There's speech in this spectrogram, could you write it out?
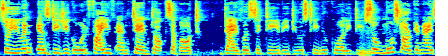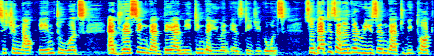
So UN SDG Goal 5 and 10 talks about diversity, reduced inequality. Mm-hmm. So most organizations now aim towards addressing that they are meeting the UN SDG goals. So that is another reason that we thought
